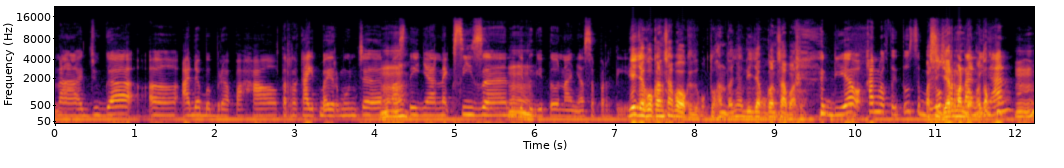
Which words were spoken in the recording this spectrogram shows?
Nah juga eh, ada beberapa hal terkait Bayern Munchen Mm-mm. pastinya next season gitu-gitu nanya seperti Dia jagokan siapa waktu itu? Waktu Hantanya dia jagokan siapa tuh? dia kan waktu itu sebelum Pasti Jerman dong atau? pertandingan Mm-mm.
